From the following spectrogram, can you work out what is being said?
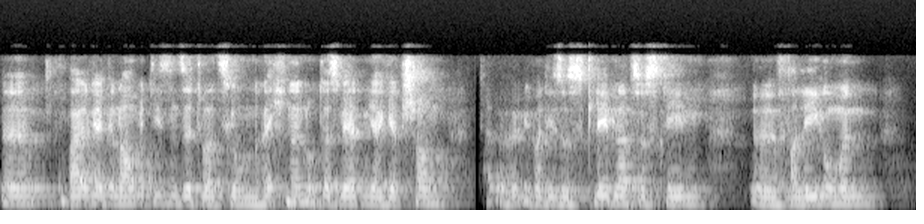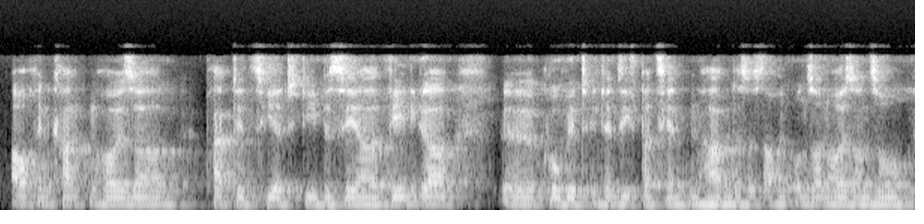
äh, weil wir genau mit diesen Situationen rechnen. Und das werden ja jetzt schon über dieses Kleeblattsystem Verlegungen auch in Krankenhäuser praktiziert, die bisher weniger äh, Covid-Intensivpatienten haben. Das ist auch in unseren Häusern so.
